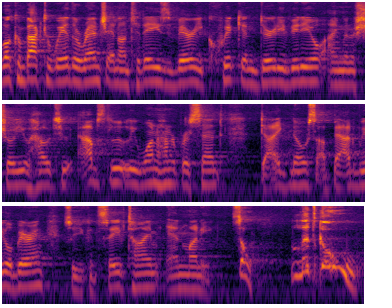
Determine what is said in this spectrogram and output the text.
Welcome back to Way of the Wrench and on today's very quick and dirty video I'm going to show you how to absolutely 100% diagnose a bad wheel bearing so you can save time and money. So let's go!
